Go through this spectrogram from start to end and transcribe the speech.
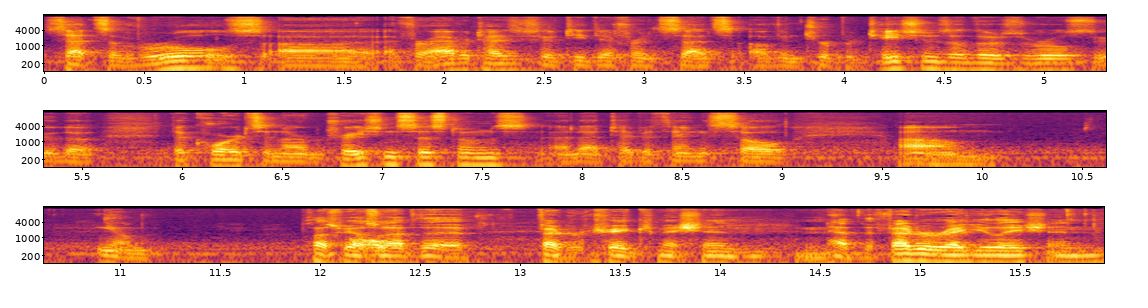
sets of rules uh, for advertisers, 50 different sets of interpretations of those rules through the, the courts and arbitration systems, uh, that type of thing. So, um, you know, Plus, we also have the Federal Trade Commission and have the federal regulation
